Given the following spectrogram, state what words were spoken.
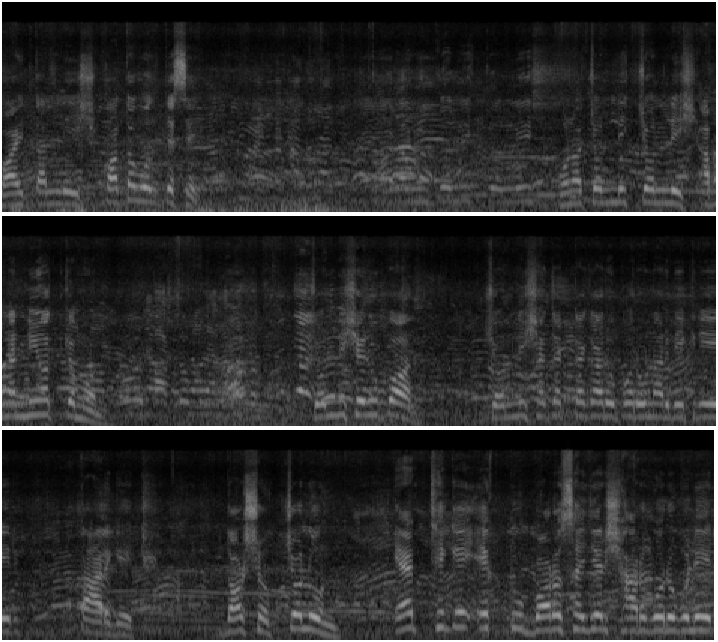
পঁয়তাল্লিশ। কত বলতেছে? উনচল্লিশ, চল্লিশ। আপনার নিয়ত কেমন? চল্লিশের উপর, চল্লিশ হাজার টাকার উপর ওনার বিক্রির টার্গেট দর্শক, চলুন, এর থেকে একটু বড় সাইজের সার গরুগুলির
